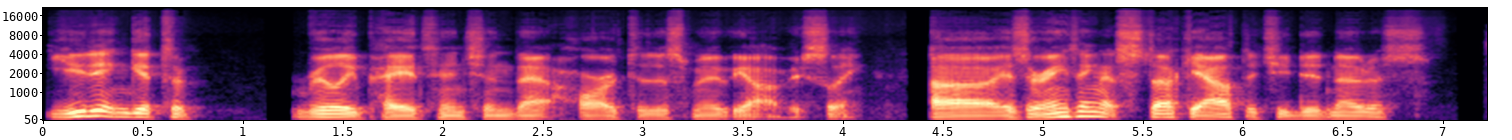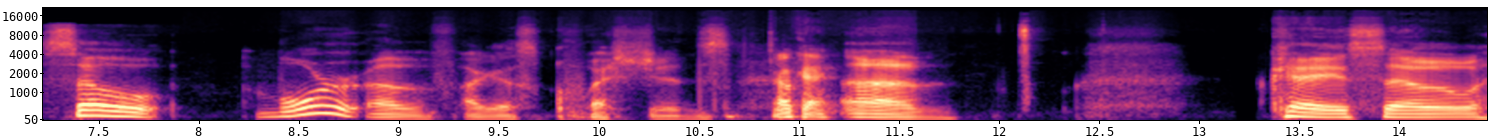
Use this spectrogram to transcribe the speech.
You didn't get to really pay attention that hard to this movie, obviously. Uh, is there anything that stuck out that you did notice? so more of i guess questions Okay. Um. Okay, so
